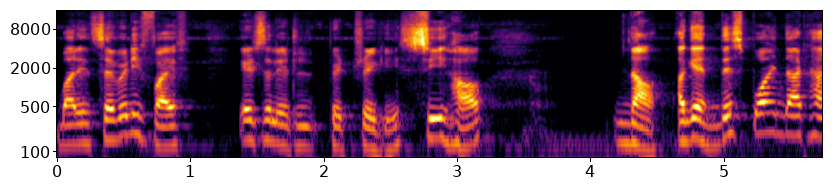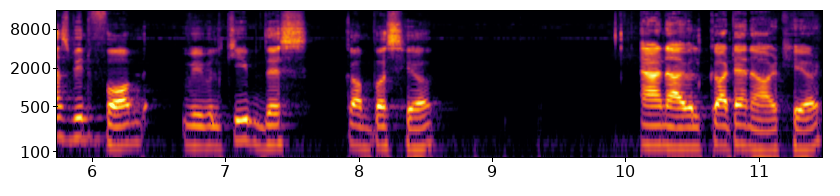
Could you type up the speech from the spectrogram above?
But in 75, it's a little bit tricky. See how now again this point that has been formed we will keep this compass here and I will cut an arc here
